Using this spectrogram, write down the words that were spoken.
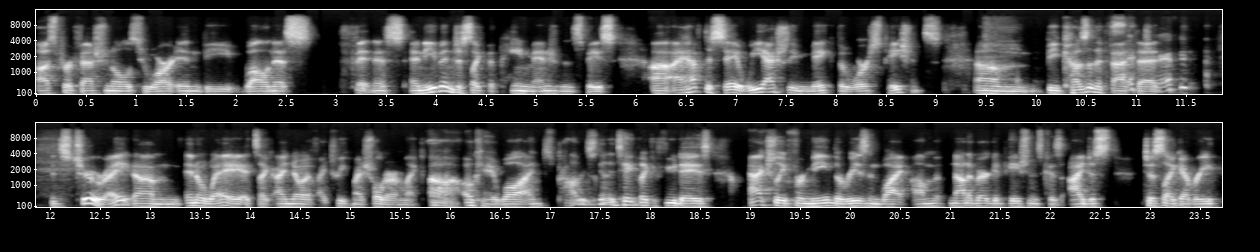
us professionals who are in the wellness, fitness, and even just like the pain management space, uh, I have to say we actually make the worst patients um, because of the fact so that true. it's true, right? Um, in a way, it's like I know if I tweak my shoulder, I'm like, oh, okay, well, I'm probably just going to take like a few days actually for me the reason why i'm not a very good patient is because i just just like every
